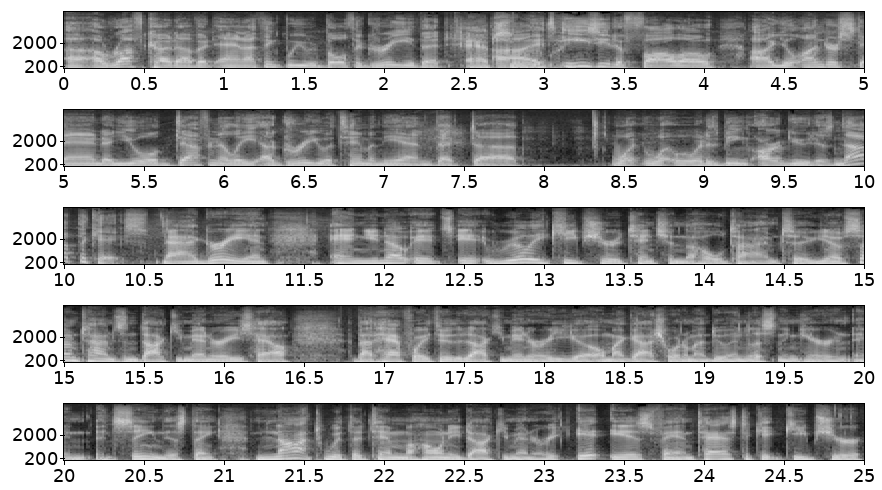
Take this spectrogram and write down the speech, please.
uh, a rough cut of it, and I think we would both agree that uh, it's easy to follow. Uh, you'll understand, and you will definitely agree with him in the end that. What, what what is being argued is not the case. I agree, and and you know it's it really keeps your attention the whole time too. You know, sometimes in documentaries, how about halfway through the documentary, you go, "Oh my gosh, what am I doing listening here and, and, and seeing this thing?" Not with the Tim Mahoney documentary. It is fantastic. It keeps your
